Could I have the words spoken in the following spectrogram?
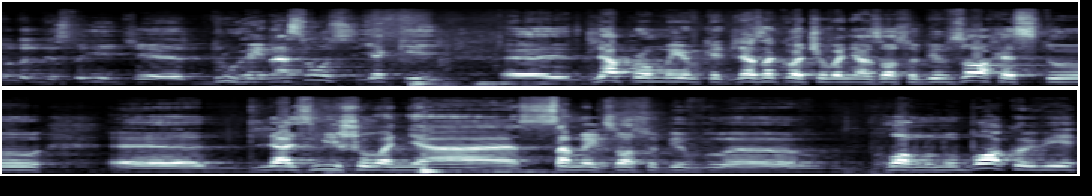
Тут стоїть е, другий насос, який е, для промивки, для закочування засобів захисту, е, для змішування самих засобів в головному бокові.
